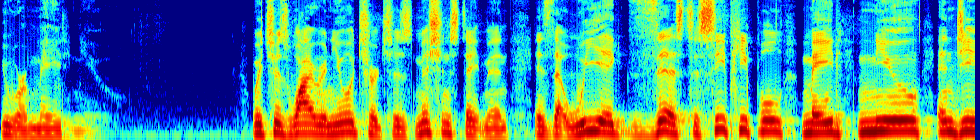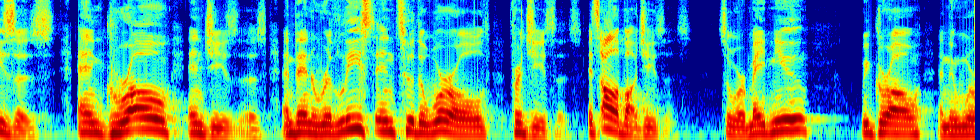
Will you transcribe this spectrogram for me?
You are made new which is why Renewal Church's mission statement is that we exist to see people made new in Jesus and grow in Jesus and then released into the world for Jesus. It's all about Jesus. So we're made new, we grow, and then we're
